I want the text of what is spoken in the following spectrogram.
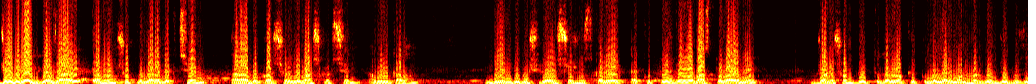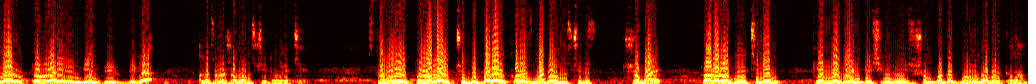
যদি রাজ্ঞা যায়, এমন স্বপ্ন যারা দেখছেন, তারা বোকার স্বর্গে বাস করছেন আবুল কালাম। বিএনপি সংস্কারের একত্রিশ দফা বাস্তবায়নে জনসম্পৃক্ততার লক্ষ্যে কুমিল্লার মনোহরগঞ্জ উপজেলার উত্তরহলা ইউনিয়ন বিএনপির দিকে আলোচনা সভা অনুষ্ঠিত হয়েছে। স্থানীয় উত্তরহলা উচ্চ বিদ্যালয় কলেজ মাঠে অনুষ্ঠিত সভায় প্রধান অতিথি ছিলেন কেন্দ্রীয় বিএনপি শিল্পী সম্পাদক মোহাম্মদ আবুল কালাম।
